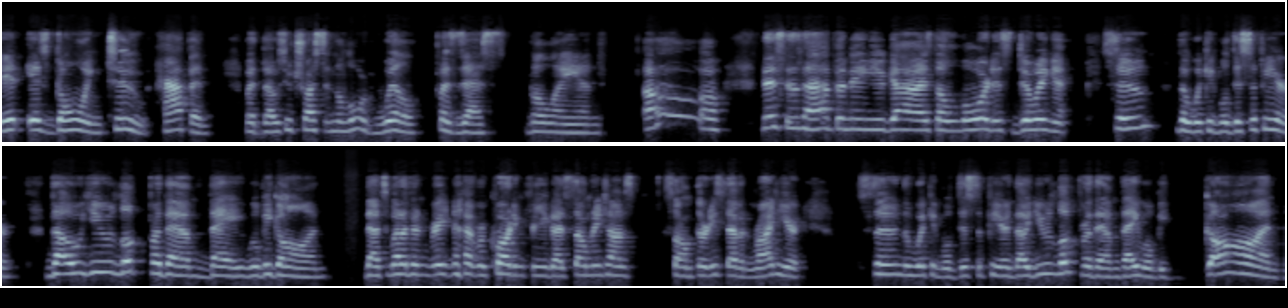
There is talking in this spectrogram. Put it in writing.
It is going to happen. But those who trust in the Lord will possess the land. Oh, this is happening, you guys. The Lord is doing it. Soon the wicked will disappear. Though you look for them, they will be gone. That's what I've been reading, recording for you guys so many times. Psalm 37 right here. Soon the wicked will disappear. Though you look for them, they will be gone.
